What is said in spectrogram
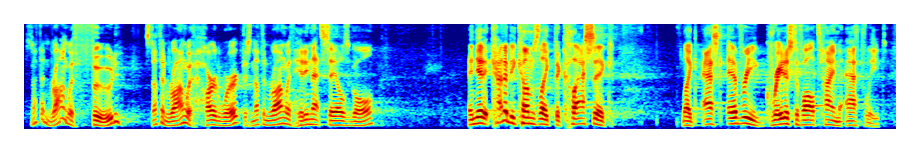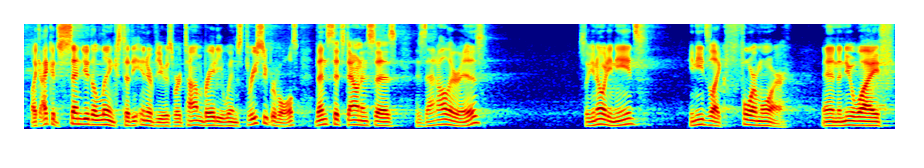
There's nothing wrong with food. There's nothing wrong with hard work. There's nothing wrong with hitting that sales goal. And yet it kind of becomes like the classic, like ask every greatest of all time athlete. Like I could send you the links to the interviews where Tom Brady wins three Super Bowls, then sits down and says, Is that all there is? So you know what he needs? He needs like four more and a new wife,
